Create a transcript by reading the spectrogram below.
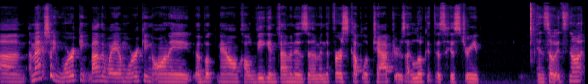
Um, I'm actually working, by the way, I'm working on a, a book now called Vegan Feminism. In the first couple of chapters, I look at this history. And so it's not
